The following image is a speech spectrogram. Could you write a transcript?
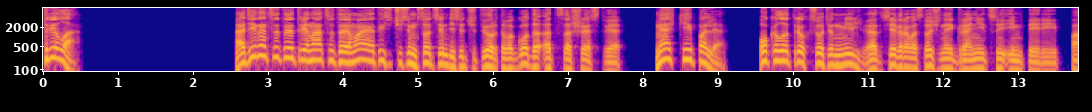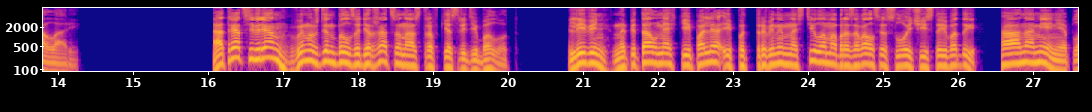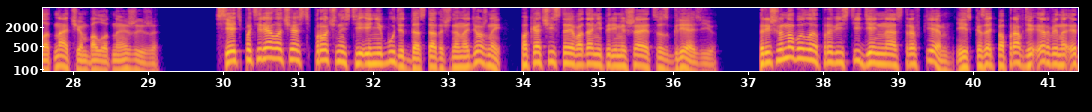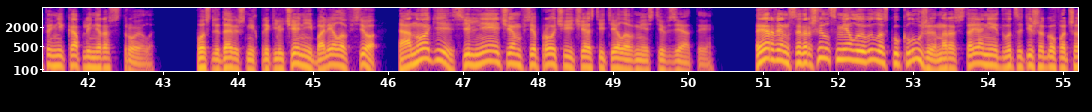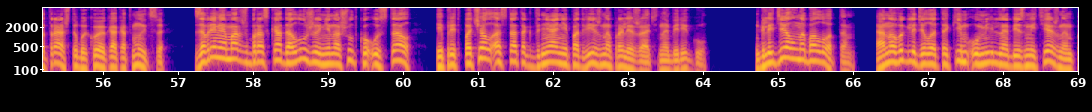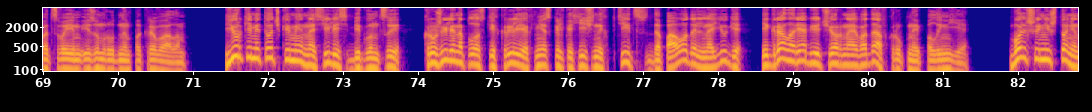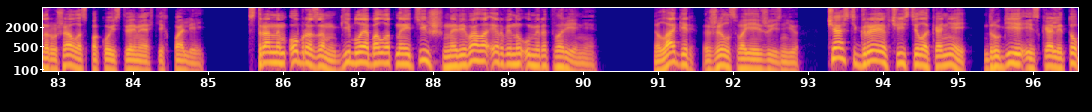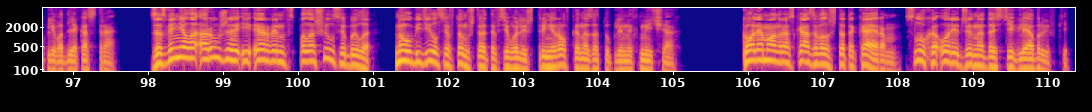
Стрела. 11-13 мая 1774 года от сошествия. Мягкие поля. Около трех сотен миль от северо-восточной границы империи Палари. Отряд северян вынужден был задержаться на островке среди болот. Ливень напитал мягкие поля, и под травяным настилом образовался слой чистой воды, а она менее плотна, чем болотная жижа. Сеть потеряла часть прочности и не будет достаточно надежной, пока чистая вода не перемешается с грязью. Решено было провести день на островке, и, сказать по правде, Эрвина это ни капли не расстроило. После давешних приключений болело все, а ноги сильнее, чем все прочие части тела вместе взятые. Эрвин совершил смелую вылазку к луже на расстоянии 20 шагов от шатра, чтобы кое-как отмыться. За время марш-броска до лужи не на шутку устал и предпочел остаток дня неподвижно пролежать на берегу. Глядел на болото. Оно выглядело таким умильно безмятежным под своим изумрудным покрывалом. Юркими точками носились бегунцы, кружили на плоских крыльях несколько хищных птиц, да поодаль на юге играла рябью черная вода в крупной полынье. Больше ничто не нарушало спокойствие мягких полей. Странным образом гиблая болотная тишь навевала Эрвину умиротворение. Лагерь жил своей жизнью. Часть Греев чистила коней, другие искали топливо для костра. Зазвенело оружие, и Эрвин всполошился было, но убедился в том, что это всего лишь тренировка на затупленных мечах. Колемон рассказывал что-то Кайрам. Слуха Ориджина достигли обрывки.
